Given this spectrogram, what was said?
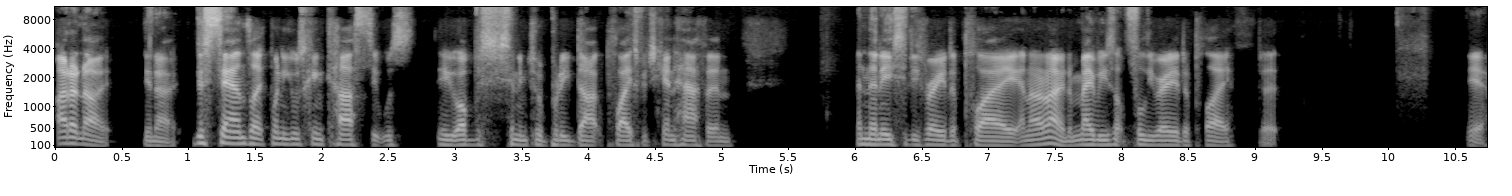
I don't know. You know, this sounds like when he was concussed, it was he obviously sent him to a pretty dark place, which can happen. And then he said he's ready to play, and I don't know, maybe he's not fully ready to play, but yeah.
